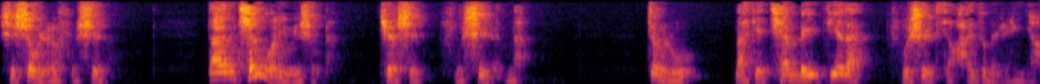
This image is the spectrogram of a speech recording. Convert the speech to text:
是受人服侍的，但天国里为首的却是服侍人的。正如那些谦卑接待、服侍小孩子的人一样，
